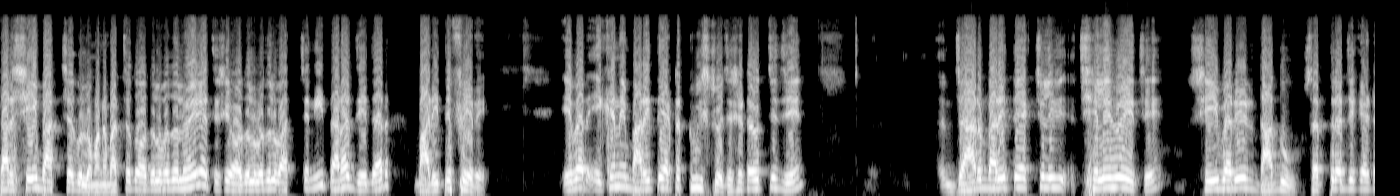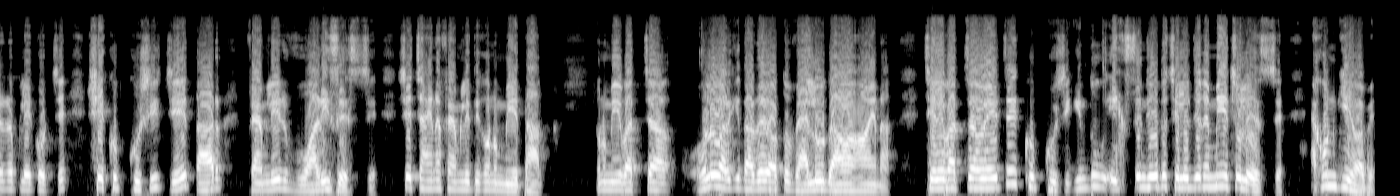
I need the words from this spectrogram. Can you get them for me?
তার সেই বাচ্চাগুলো মানে বাচ্চা তো অদল বদল হয়ে গেছে, সেই অদল বদল বাচ্চা নিয়ে তারা যে যার বাড়িতে ফেরে। এবার এখানে বাড়িতে একটা টুইস্ট হয়েছে সেটা হচ্ছে যে যার বাড়িতে অ্যাকচুয়ালি ছেলে হয়েছে, সেই বাড়ির দাদু, সত্যরাজ যে ক্যারেক্টারটা প্লে করছে, সে খুব খুশি যে তার ফ্যামিলির ওয়ারিস এসছে। সে চায় না ফ্যামিলিতে কোনো মেয়ে থাক, কোনো মেয়ে বাচ্চা হলেও আর কি তাদের অত ভ্যালু দেওয়া হয় না। ছেলে বাচ্চা হয়েছে, খুব খুশি। কিন্তু এক্সচেঞ্জ যেহেতু ছেলের জায়গায় মেয়ে চলে এসছে, এখন কি হবে?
